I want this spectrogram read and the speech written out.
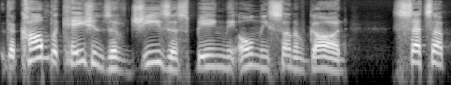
the complications of Jesus being the only Son of God sets up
